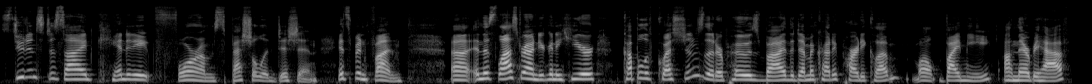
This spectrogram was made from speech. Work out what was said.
Students Decide Candidate Forum Special Edition. It's been fun. Uh, in this last round, you're going to hear a couple of questions that are posed by the Democratic Party Club, well, by me on their behalf,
